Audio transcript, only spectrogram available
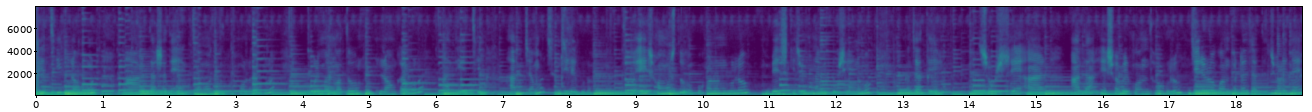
দিয়েছি, লবণ, আর তার সাথে এক চামচ হলুদ গুঁড়ো, পরিমাণ মতো লঙ্কা গুঁড়ো, আর দিয়েছি হাফ চামচ জিরে গুঁড়ো। তো এই সমস্ত উপকরণগুলো বেশ কিছুক্ষণ আমি কষিয়ে নেব, যাতে সর্ষে আর আদা এসবের গন্ধগুলো, জিরেরও গন্ধটা যাতে চলে যায়।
